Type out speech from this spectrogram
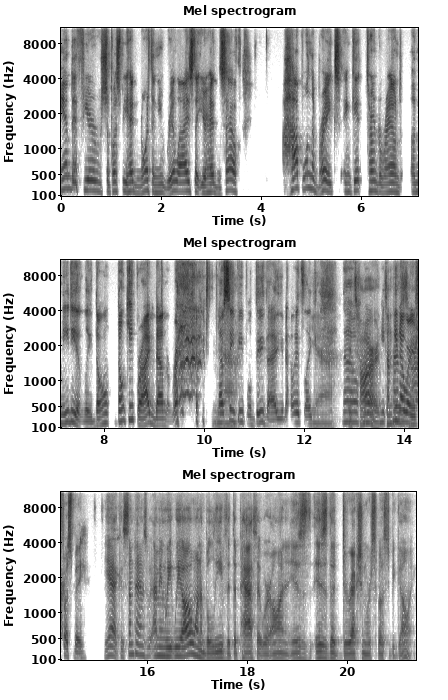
and if you're supposed to be heading north and you realize that you're heading south, hop on the brakes and get turned around immediately. Don't don't keep riding down the road. yeah. I've seen people do that. You know, it's like yeah, no, it's hard. Sometimes you know where you're supposed to be. Yeah, because sometimes I mean we we all want to believe that the path that we're on is is the direction we're supposed to be going.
